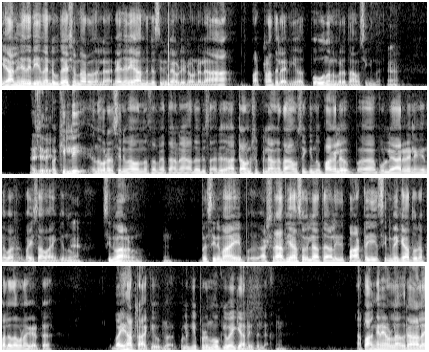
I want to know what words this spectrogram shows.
ഈ അലഞ്ഞു തിരിയുന്നതിന്റെ ഉദ്ദേശം വേറെ ഒന്നുമല്ല രജനീകാന്തിന്റെ സിനിമ എവിടെയെങ്കിലും ഉണ്ടല്ലോ ആ പട്ടണത്തിലായിരിക്കും. അത് പോകുന്നിടം വരെ താമസിക്കുന്നത്. ഇപ്പൊ കില്ലി എന്ന് പറയുന്ന സിനിമ വന്ന സമയത്താണ് അതൊരു ഒരു ടൗൺഷിപ്പിൽ അങ്ങ് താമസിക്കുന്നു. പകൽ പുള്ളി ആരുടെയെങ്കിലും ഇന്ന് പൈസ വാങ്ങിക്കുന്നു. സിനിമ കാണുന്നു. അപ്പൊ സിനിമ ഈ അക്ഷരാഭ്യാസം ഇല്ലാത്ത ആൾ ഈ പാട്ട് ഈ സിനിമയ്ക്കകത്തൂടെ പലതവണ കേട്ട് ബൈഹാർട്ട് ആക്കി വെക്കുക. പുള്ളിക്ക് ഇപ്പോഴും നോക്കി വായിക്കാൻ അറിയത്തില്ല. അപ്പൊ അപ്പം അങ്ങനെയുള്ള ഒരാളെ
